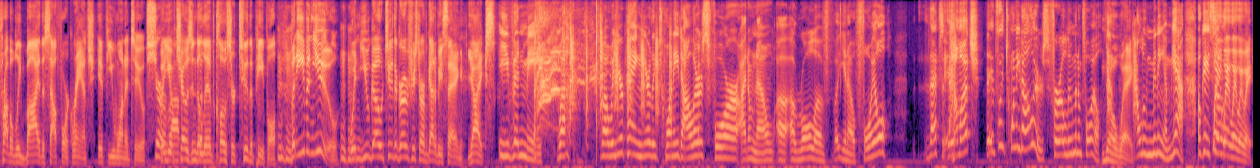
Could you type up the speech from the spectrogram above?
probably buy the South Fork Ranch if you wanted to. Sure, but you've Rob. chosen to live closer to the people. Mm-hmm. But even you, mm-hmm. when you go to the grocery store, have got to be saying, "Yikes." Even me. well, well, when you're paying nearly twenty dollars for I don't know a, a roll of you know foil, that's How much? It's like twenty dollars for aluminum foil. No way. Aluminium, yeah. Okay, so Wait, wait, wait, wait, wait.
